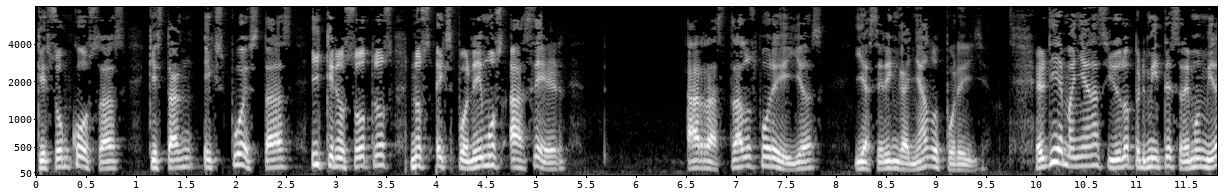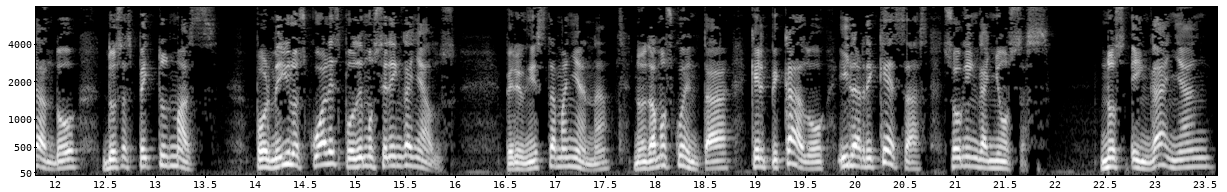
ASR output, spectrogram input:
que son cosas que están expuestas y que nosotros nos exponemos a ser arrastrados por ellas y a ser engañados por ellas. El día de mañana, si Dios lo permite, estaremos mirando dos aspectos más, por medio de los cuales podemos ser engañados. Pero en esta mañana nos damos cuenta que el pecado y las riquezas son engañosas. Nos engañan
